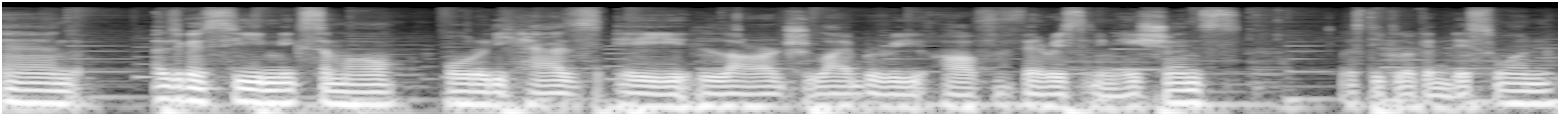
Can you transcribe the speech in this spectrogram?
And as you can see, Mixamo already has a large library of various animations. Let's take a look at this one.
